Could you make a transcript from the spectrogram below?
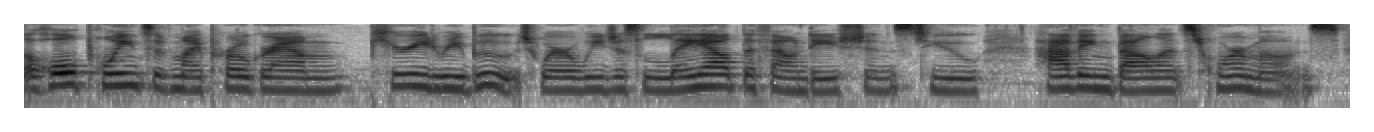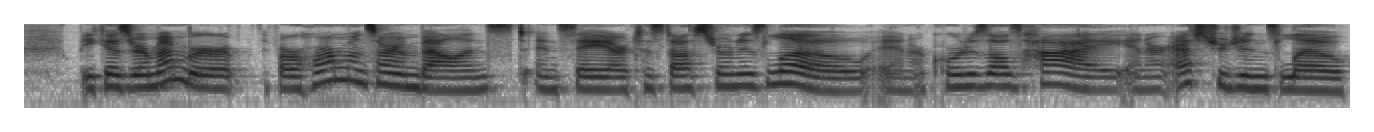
the whole points of my program, Period Reboot, where we just lay out the foundations to having balanced hormones. Because remember, if our hormones are imbalanced and say our testosterone is low and our cortisol's high and our estrogen's low,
